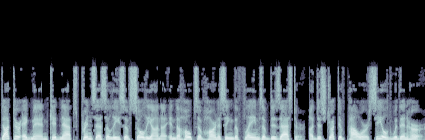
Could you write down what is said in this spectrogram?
Dr. Eggman kidnaps Princess Elise of Soleanna in the hopes of harnessing the flames of disaster, a destructive power sealed within her.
